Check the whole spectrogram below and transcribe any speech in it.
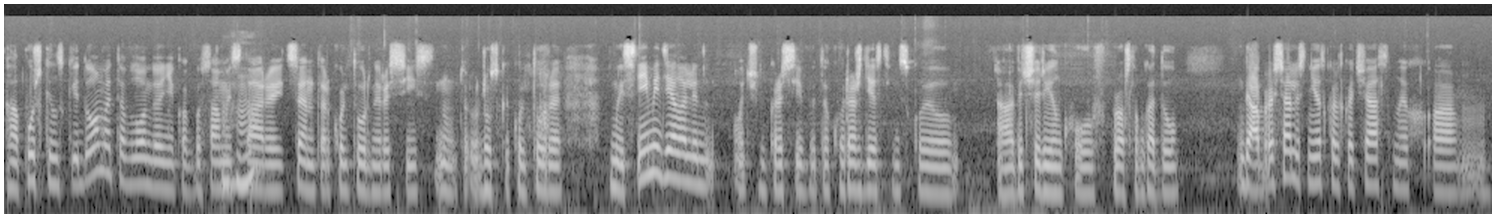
а, Пушкинский дом, это в Лондоне как бы самый uh-huh. старый центр культурной России, ну, русской культуры. Мы с ними делали очень красивую такую рождественскую а, вечеринку в прошлом году. Да, обращались несколько частных эм,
